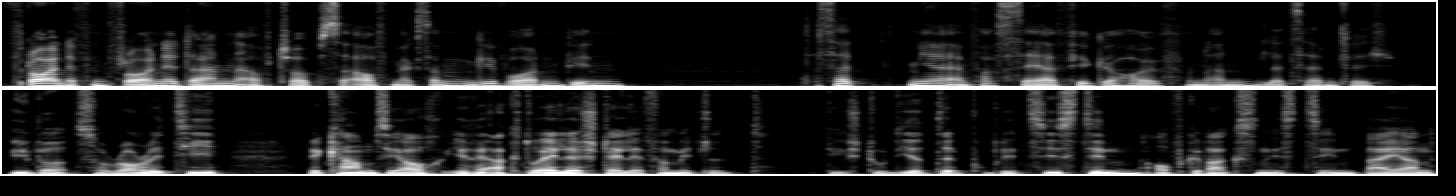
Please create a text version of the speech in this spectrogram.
Freunde von Freunden dann auf Jobs aufmerksam geworden bin. Das hat mir einfach sehr viel geholfen dann letztendlich. Über Sorority bekam sie auch ihre aktuelle Stelle vermittelt. Die studierte Publizistin, aufgewachsen ist sie in Bayern,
